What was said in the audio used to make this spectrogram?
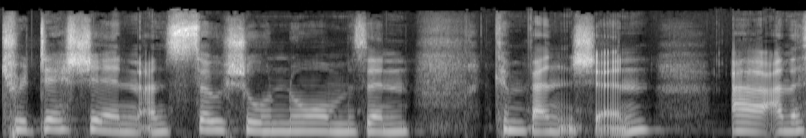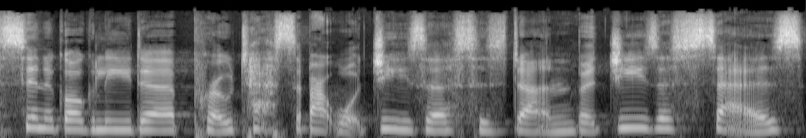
tradition and social norms and convention. Uh, and the synagogue leader protests about what Jesus has done. But Jesus says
